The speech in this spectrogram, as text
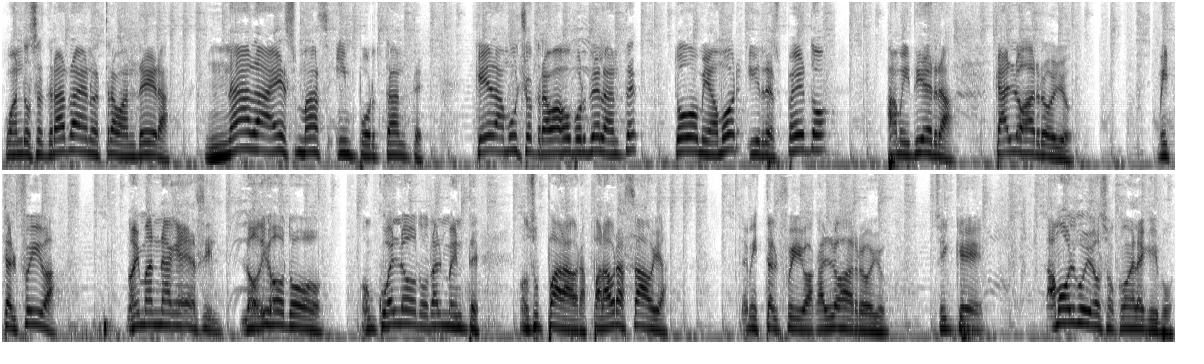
cuando se trata de nuestra bandera. Nada es más importante. Queda mucho trabajo por delante. Todo mi amor y respeto a mi tierra. Carlos Arroyo, Mr. FIBA. No hay más nada que decir. Lo dijo todo. Concuerdo totalmente con sus palabras. Palabras sabias de Mr. FIBA, Carlos Arroyo. Así que estamos orgullosos con el equipo.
